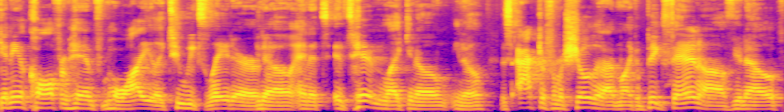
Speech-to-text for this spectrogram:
getting a call from him from Hawaii like two weeks later, you know, and it's it's him like you know you know this actor from a show that I'm like a big fan of, you know,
